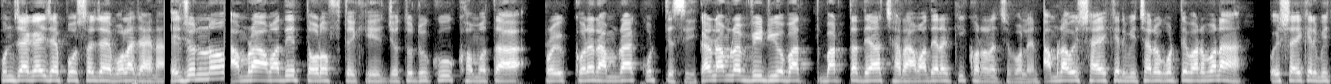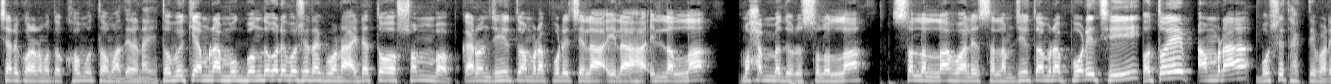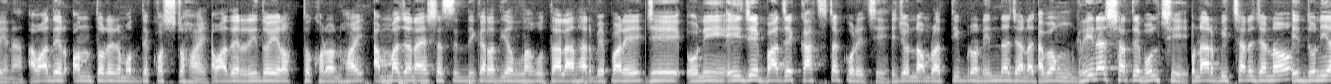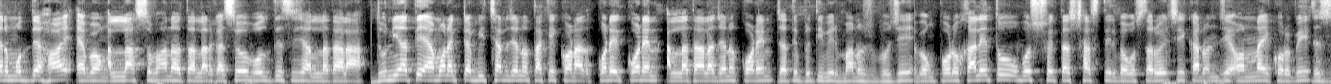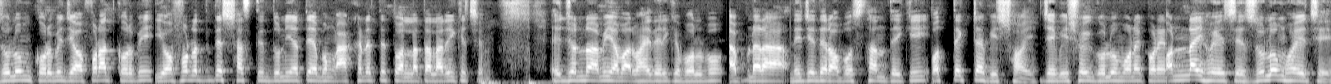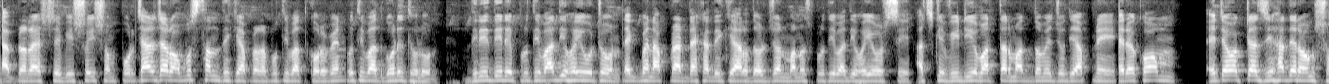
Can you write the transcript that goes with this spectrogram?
কোন জায়গায় যায়, পৌঁছা যায় বলা যায় না। এই জন্য আমরা আমাদের তরফ থেকে যতটুকু ক্ষমতা প্রয়োগ করার আমরা করতেছি। কারণ আমরা ভিডিও বার্তা দেওয়া ছাড়া আমাদের আর কি করার আছে বলেন? আমরা ওই শায়েকের বিচারও করতে পারব না ওই শাইখের বিচার করার মতো ক্ষমতা আমাদের নাই। তবে কি আমরা মুখ বন্ধ করে বসে থাকব? না, এটা তো অসম্ভব। কারণ যেহেতু আমরা পড়েছিলাম ইলাহা ইল্লাল্লাহ মোহাম্মদুর রসোল্লাহ সাল্লাহ আলিয়াল্লাম যেহেতু আমরা পড়েছি, অতএব আমরা বসে থাকতে পারি না। আমাদের অন্তরের মধ্যে কষ্ট হয়, আমাদের হৃদয়ে রক্তক্ষরণ হয়। আম্মা জানা এসা সিদ্দিকা রাদি আল্লাহ তালানহার ব্যাপারে যে উনি এই যে বাজে কাজটা করেছে, এই জন্য আমরা তীব্র নিন্দা জানা এবং ঘৃণার সাথে বলছি, ওনার বিচার যেন এই দুনিয়ার মধ্যে হয় এবং আল্লাহ সুবাহ তাল্লাহর কাছেও বলতেছি যে আল্লাহ তালা দুনিয়াতে এমন একটা বিচার যেন তাকে করে করেন, আল্লাহ তালা যেন করেন, যাতে পৃথিবীর মানুষ বুঝে এবং পরকালে তো অবশ্যই তার শাস্তির ব্যবস্থা রয়েছে, কারণ যে অন্যায় করবে, যে জুলুম করবে, যে অপরাধ করবে, এই অপরাধীদের শাস্তির দুনিয়াতে এবং আখারাতে তো আল্লাহ তালা রেখেছেন। এই জন্য আমি আমার ভাইদেরকে বলব, আপনারা নিজেদের অবস্থান থেকে প্রত্যেকটা বিষয়, যে বিষয়গুলো মনে করেন অন্যায় হয়েছে, জুলুম হয়েছে, আপনারা সে বিষয় সম্পর্কে যার যার অবস্থান থেকে আপনারা প্রতিবাদ করবেন, প্রতিবাদ গড়ে তুলুন। ধীরে ধীরে প্রতিবাদী হয়ে উঠুন। দেখবেন আপনার দেখা দেখি আরও দশজন মানুষ প্রতিবাদী হয়ে উঠছে। আজকে ভিডিও বার্তার মাধ্যমে যদি আপনি এরকম, এটাও একটা জিহাদের অংশ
